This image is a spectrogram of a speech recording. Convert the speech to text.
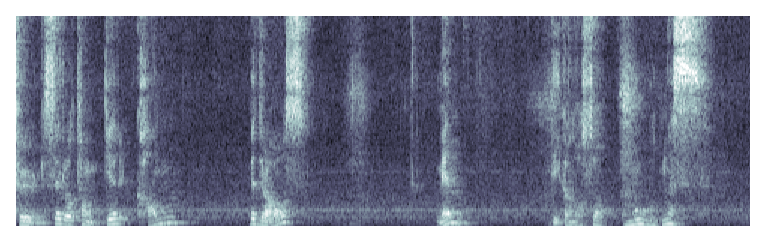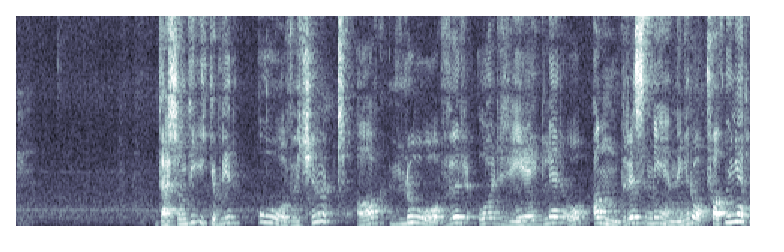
Følelser og tanker kan bedra oss, men de kan også modnes. Dersom de ikke blir overkjørt av lover og regler og andres meninger og oppfatninger,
